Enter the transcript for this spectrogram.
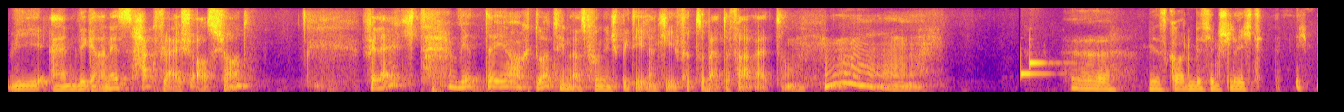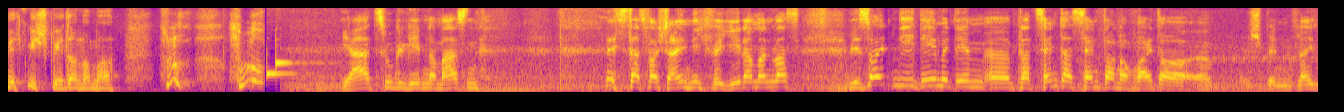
wie ein veganes Hackfleisch ausschaut? Vielleicht wird er ja auch dorthin was von den Spitälern geliefert zur Weiterverarbeitung. Hm. Äh, mir ist gerade ein bisschen schlecht. Ich melde mich später nochmal. Ja, zugegebenermaßen ist das wahrscheinlich nicht für jedermann was. Wir sollten die Idee mit dem äh, Plazenta Center noch weiter äh, spinnen. Vielleicht,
